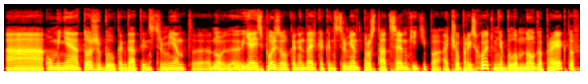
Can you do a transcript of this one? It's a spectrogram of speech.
А у меня тоже был когда-то инструмент, э, ну, э, я использовал календарь как инструмент просто оценки, типа, а что происходит? У меня было много проектов.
